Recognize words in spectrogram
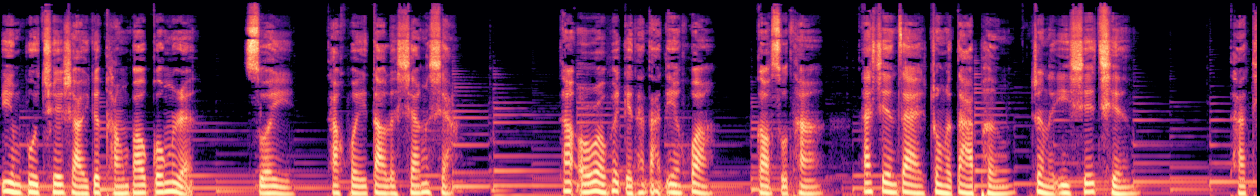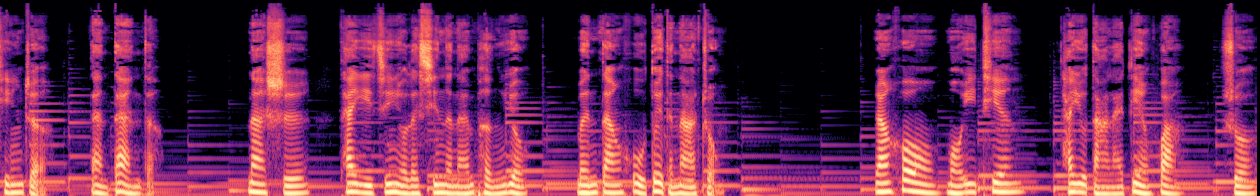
并不缺少一个扛包工人，所以他回到了乡下。他偶尔会给他打电话，告诉他他现在种了大棚，挣了一些钱。他听着淡淡的。那时他已经有了新的男朋友，门当户对的那种。然后某一天，他又打来电话，说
